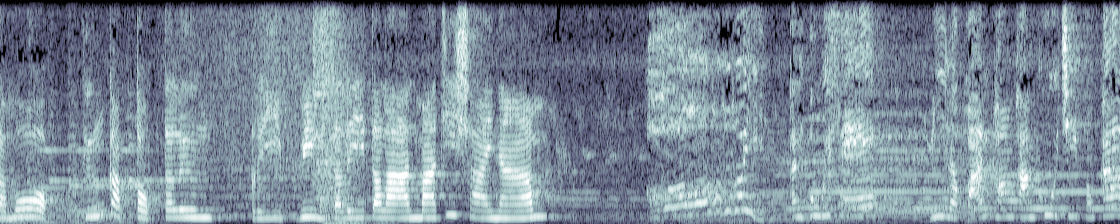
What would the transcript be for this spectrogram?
ระโมบถึงกับตกตะลึง รีบวิ่งตะลีตะลานมาที่ชายน้ำ โอ้ย ท่านผู้วิเศษ นี่ละขวานทองคำคู่ชีพของข้า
